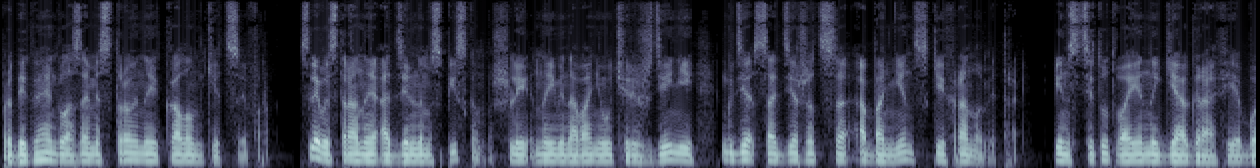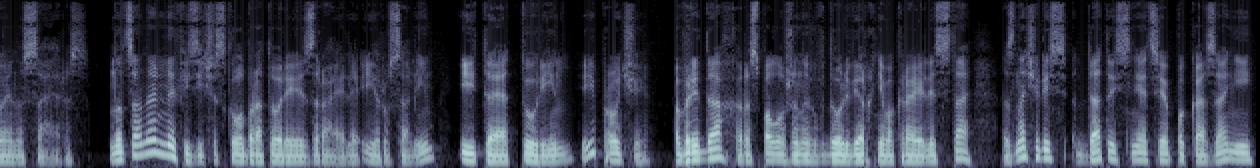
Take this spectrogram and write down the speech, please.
пробегая глазами стройные колонки цифр. С левой стороны отдельным списком шли наименования учреждений, где содержатся абонентские хронометры. Институт военной географии Буэнос-Айрес, Национальная физическая лаборатория Израиля Иерусалим, ИТ Турин и прочие. В рядах, расположенных вдоль верхнего края листа, значились даты снятия показаний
